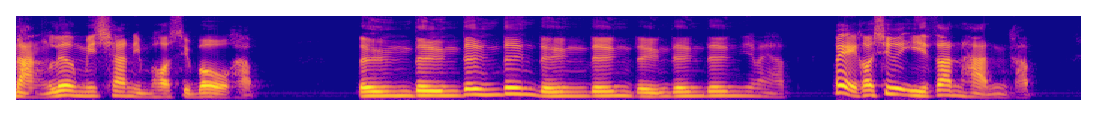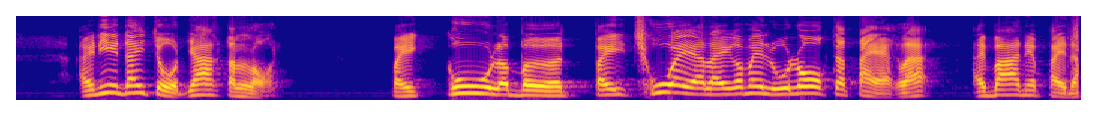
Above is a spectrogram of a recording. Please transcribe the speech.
หนังเรื่อง Mission Impossible ครับตึงตึงตึงตึงตึงตึงตึงตึงตึงใช่ไหมครับพระเอกเขาชื่ออีซันฮันครับไอ้นี่ได้โจทย์ยากตลอด ไปกู้ระเบิดไปช่วยอะไรก็ไม่รู้โลกจะแตกแล้วไอ้บ้านเนี่ยไปได้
